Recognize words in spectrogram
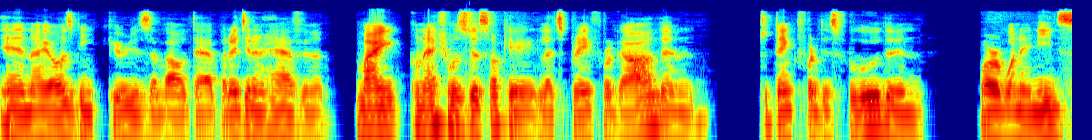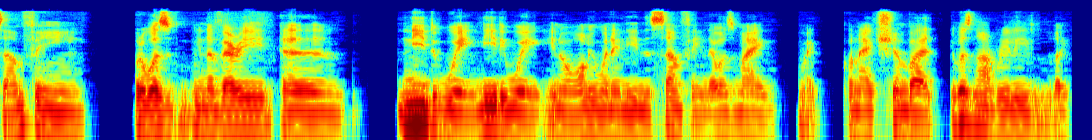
and I always been curious about that but I didn't have uh, my connection was just okay let's pray for God and to thank for this food and or when I need something, but it was in a very uh, need way, needy way. You know, only when I needed something that was my my connection, but it was not really like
